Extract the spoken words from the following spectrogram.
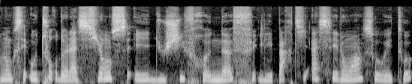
Donc c'est autour de la science et du chiffre 9. Il est parti assez loin, Soweto.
